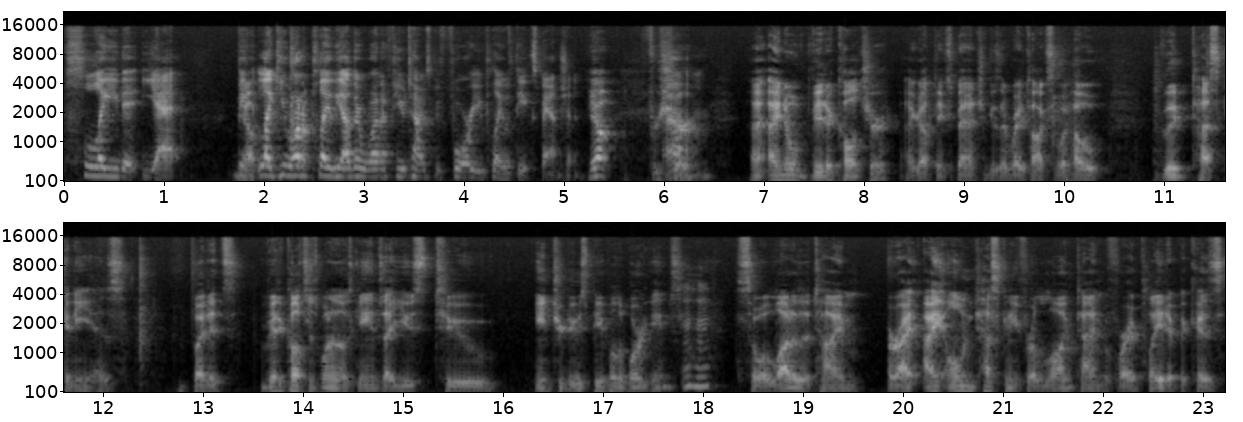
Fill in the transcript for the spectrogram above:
played it yet. Be- Yep. Like you want to play the other one a few times before you play with the expansion. yeah, for sure. Um, I, I know viticulture. I got the expansion because everybody talks about how good Tuscany is, but it's viticulture is one of those games I use to introduce people to board games. Mm-hmm. So a lot of the time, or I I owned Tuscany for a long time before I played it because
